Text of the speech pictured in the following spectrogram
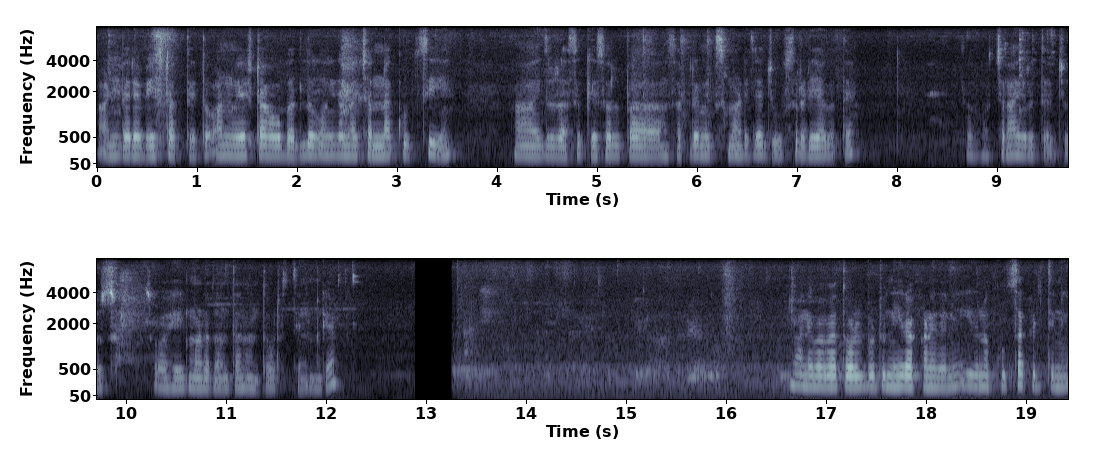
ಹಣ್ಣು ಬೇರೆ ವೇಸ್ಟ್ ಆಗ್ತಿತ್ತು. ಹಣ್ಣು ವೇಸ್ಟ್ ಆಗೋ ಬದಲು ಇದನ್ನು ಚೆನ್ನಾಗಿ ಕುದಿಸಿ ಇದ್ರ ರಸಕ್ಕೆ ಸ್ವಲ್ಪ ಸಕ್ಕರೆ ಮಿಕ್ಸ್ ಮಾಡಿದರೆ ಜ್ಯೂಸ್ ರೆಡಿ ಆಗುತ್ತೆ. ಸೊ ಚೆನ್ನಾಗಿರುತ್ತೆ ಜ್ಯೂಸು ಸೊ ಹೇಗೆ ಮಾಡೋದು ಅಂತ ನಾನು ತೋರಿಸ್ತೀನಿ ನಿಮಗೆ. ನಾನಿವಾಗ ತೊಳೆದ್ಬಿಟ್ಟು ನೀರು ಹಾಕ್ಕೊಂಡಿದ್ದೀನಿ ಇದನ್ನು ಕುದ್ಸಕ್ಕೆ ಇಡ್ತೀನಿ.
